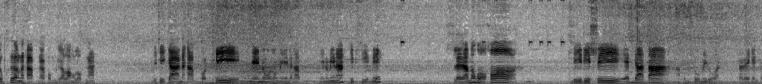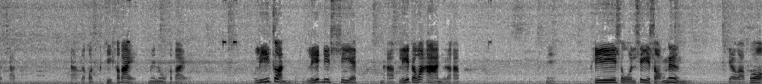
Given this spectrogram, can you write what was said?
ลบเครื่องนะครับเดี๋ยวผมจะลองลบนะ วิธีการนะครับ กดที่เมนูตรงนี้นะครับนี่ตรงนี้นะขีดๆนี้แล้วมาหัวข้อ DDC S Data ผมซูมให้ดูก่อนจะได้เห็นชัดๆครับแล้วกดขีดเข้าไปเมนูเข้าไป ลีดก่อนลีด DCS นะครับลีดแปลว่าอ่านอยู่แล้วครับ นี่ P ศูนย์สี่สองหนึ่งเกี่ยวกับพวก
